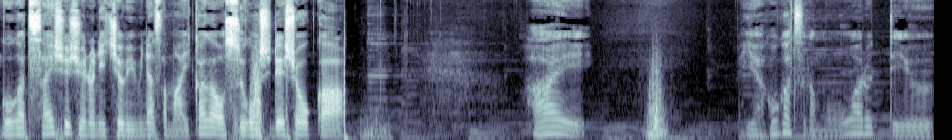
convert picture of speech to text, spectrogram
5月最終週の日曜日、皆様いかがお過ごしでしょうか？はい。いや、5月がもう終わるっていう、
